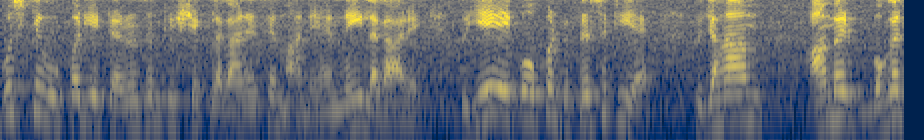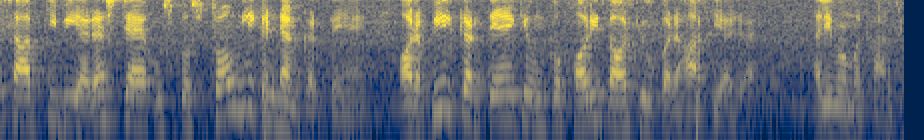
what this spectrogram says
اس کے اوپر یہ ٹیررزم کی شک لگانے سے مانے ہیں، نہیں لگا رہے۔ تو یہ ایک اوپن ڈپلسٹی ہے۔ تو جہاں ہم عامر مغل صاحب کی بھی اریسٹ ہے، اس کو اسٹرانگلی کنڈیم کرتے ہیں اور اپیل کرتے ہیں کہ ان کو فوری طور کے اوپر رہا کیا جائے۔ علی محمد خان صاحب۔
